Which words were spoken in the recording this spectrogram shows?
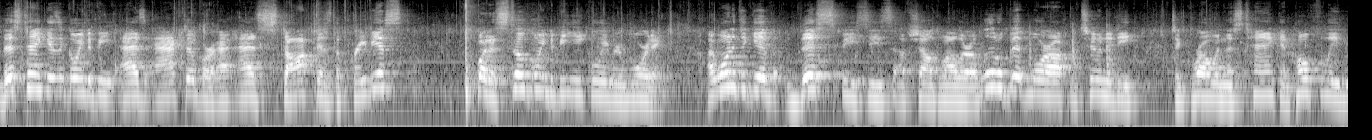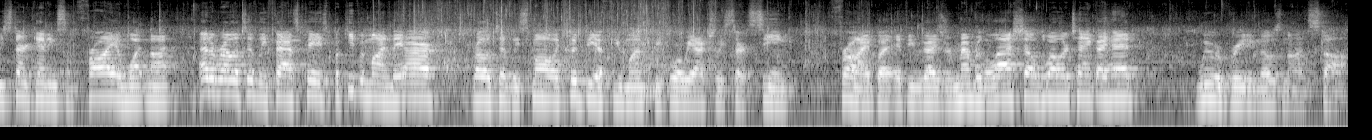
this tank isn't going to be as active or as stocked as the previous but it's still going to be equally rewarding. I wanted to give this species of shell dweller a little bit more opportunity to grow in this tank and hopefully we start getting some fry and whatnot at a relatively fast pace but keep in mind they are relatively small it could be a few months before we actually start seeing fry but if you guys remember the last shell dweller tank I had we were breeding those non-stop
